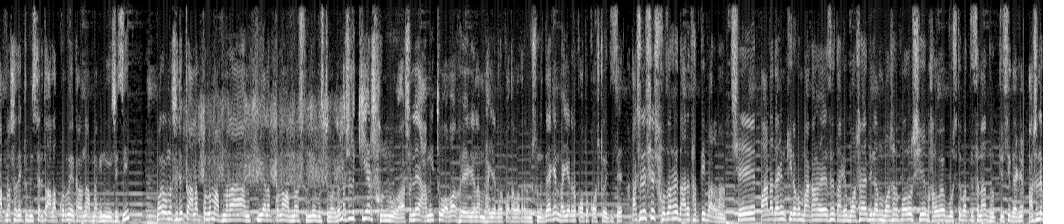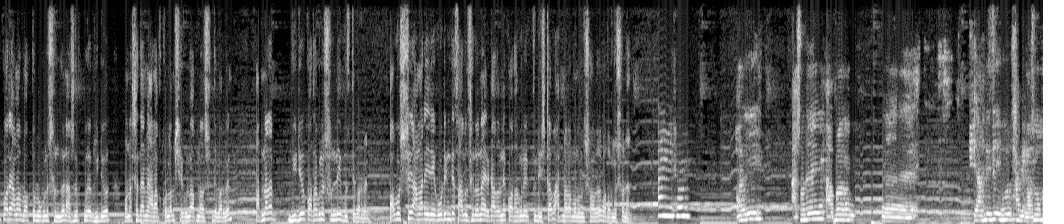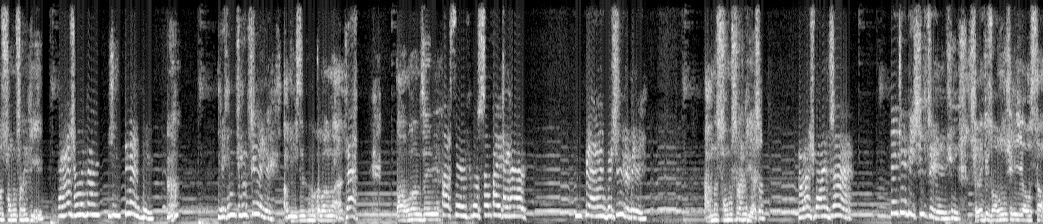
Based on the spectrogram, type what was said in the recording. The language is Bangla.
আপনার সাথে একটু বিস্তারিত আলাপ করব, এর কারণে আপনাকে নিয়ে এসেছি। পরে ওনার সাথে একটু আলাপ করলাম, আপনারা, আমি কি আলাপ করলাম আপনারা শুনলে বুঝতে পারবেন। আসলে কি আর শুনব? আসলে আমি তো অবাক হয়ে গেলাম ভাইয়াটার কথাবার্তাগুলো শুনে। দেখেন ভাইয়াটার কত কষ্ট হইতেছে। আসলে সে সোজা হয়ে দাঁড়িয়ে থাকতেই পারে না। সে পাটা দেখেন কীরকম বাঁকা হয়েছে তাকে বসায় দিলাম। বসার পরও সে ভালোভাবে বসতে পারতেছে না, ধরতেছি, দেখেন। আসলে পরে আমার বক্তব্যগুলো শুনবেন, আসলে পুরো ভিডিওর ওনার সাথে আমি আলাপ করলাম, সেগুলো আপনারা শুনতে পারবেন। আপনারা ভিডিওর কথাগুলো শুনলেই বুঝতে পারবেন। অবশ্যই আমার এই রেকর্ডিংটা চালু ছিল না, এর কারণে কথাগুলো একটু ডিস্টার্ব আপনারা মনোযোগ সহকারে কথাগুলো শোনেন। আসলে আপনার আপনি যে এইভাবে থাকেন, আসলে সমস্যাটা কি? হ্যাঁ? না? আপনার সমস্যাটা কি আছে সেটা কি জন্ম থেকে এই অবস্থা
